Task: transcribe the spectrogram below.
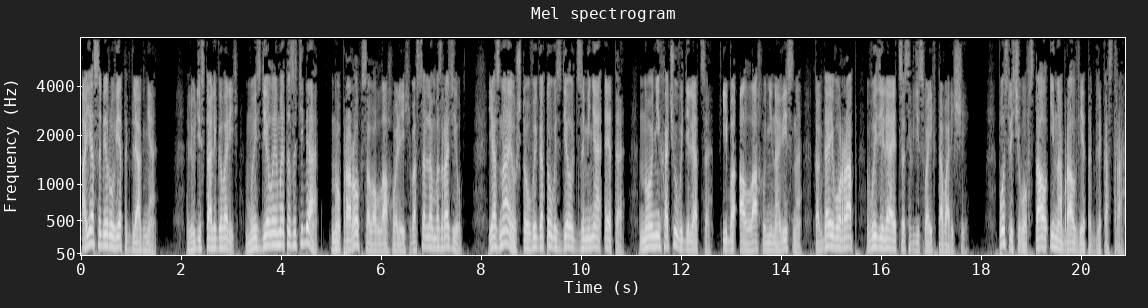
«А я соберу веток для огня». Люди стали говорить, «Мы сделаем это за тебя». Но пророк, салаллаху алейхи вассалям, возразил, «Я знаю, что вы готовы сделать за меня это, но не хочу выделяться, ибо Аллаху ненавистно, когда его раб выделяется среди своих товарищей». После чего встал и набрал веток для костра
